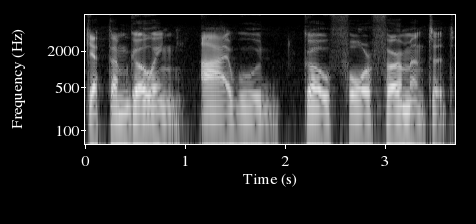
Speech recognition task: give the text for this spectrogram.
get them going, I would go for fermented.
